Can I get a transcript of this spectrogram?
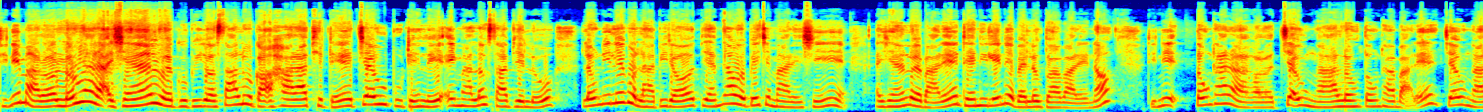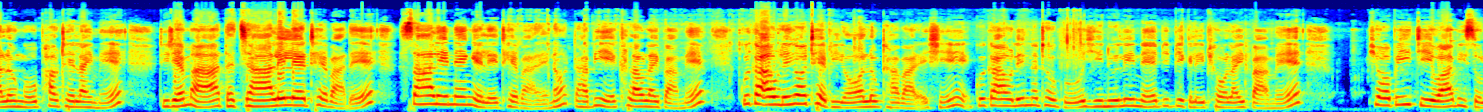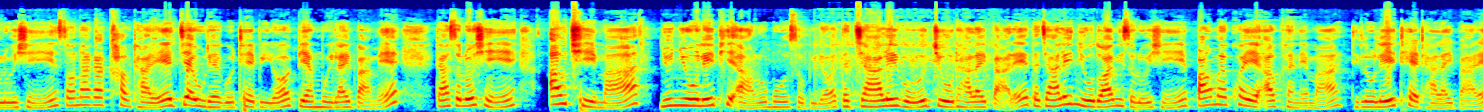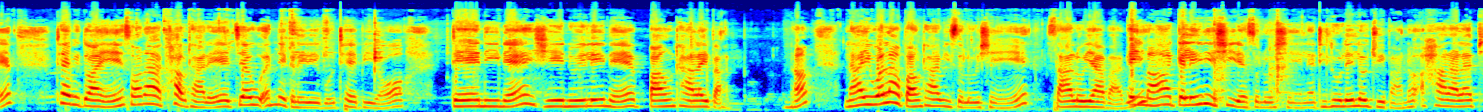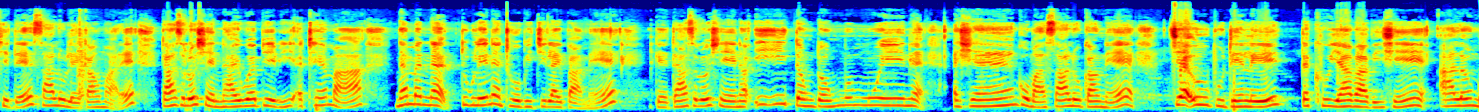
ဒီနေ့မှာတော့လုံးရတာအရန်လွယ်ကူပြီးတော့စားလို့ကောင်းအာဟာရဖြစ်တဲ့ကြက်ဥပူတင်းလေးအိမ်မှာလှုပ်စားပြစ်လို့လုံနီးလေးကိုလာပြီးတော့ပြန်မျှဝေပေးချင်ပါတယ်ရှင်။အရန်လွယ်ပါတယ်။ဒယ်နီလေးနဲ့ပဲလှုပ်သွားပါတယ်နော်။ဒီနေ့သုံးထားတာကတော့ကြက်ဥ၅လုံးသုံးထားပါတယ်။ကြက်ဥ၅လုံးကိုဖောက်ထည့်လိုက်မယ်။ဒီထဲမှာသကြားလေးလည်းထည့်ပါတယ်။စားလေးနဲ့ငယ်လည်းထည့်ပါတယ်နော်။ဒါပြီးရင်ခလောက်လိုက်ပါမယ်။ကွေကာအုပ်လေးရောထည့်ပြီးတော့လှုပ်ထားပါတယ်ရှင်။ကွေကာအုပ်လေးနှစ်ထုပ်ကိုရေနွေးလေးနဲ့ပြစ်ပြစ်ကလေးဖြော်လိုက်ပါမယ်။ ဖြော်ပြီးကြေသွားပြီဆိုလို့ရှိရင်စောနာကခောက်ထားတဲ့ကြက်ဥတွေကိုထည့်ပြီးတော့ပြန်မှွေလိုက်ပါမယ်။ဒါဆိုလို့ရှိရင်အောက်ခြေမှာညိုညိုလေးဖြစ်အောင်လို့မို့ဆိုပြီးတော့တကြားလေးကိုကြိုထားလိုက်ပါတယ်။တကြားလေးညိုသွားပြီဆိုလို့ရှိရင်ပေါင်းမဲ့ခွက်ရဲ့အောက်ခံထဲမှာဒီလိုလေးထည့်ထားလိုက်ပါတယ်။ထည့်ပြီးသွားရင်စောနာကခောက်ထားတဲ့ကြက်ဥအနှစ်ကလေးတွေကိုထည့်ပြီးတော့ဒဲနီနဲ့ရေနွေးလေးနဲ့ပေါင်းထားလိုက်ပါ နော်နိုင်ဝက်လောက်ပေါင်းထားပြီဆိုလို့ရှိရင်စားလို့ရပါပြီအိမ်မှာကလေးတွေရှိတယ်ဆိုလို့ရှိရင်လည်းဒီလိုလေးလုပ်ကြည့်ပါနော်အာဟာရလည်းဖြစ်တယ်စားလို့လည်းကောင်းပါတယ်ဒါဆိုလို့ရှိရင်နိုင်ဝက်ပြည့်ပြီးအထဲမှာနက်မနက်တူလေးနဲ့ထိုးပြီးကြည့်လိုက်ပါမယ်ကဲဒါဆိုလို့ရှိရင်တော့အီအီတုံတုံမွမွေးနဲ့အရန်ကိုမှစားလို့ကောင်းတဲ့ကြက်ဥပူတင်းလေးတစ်ခုရပါပြီရှင်အားလုံး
